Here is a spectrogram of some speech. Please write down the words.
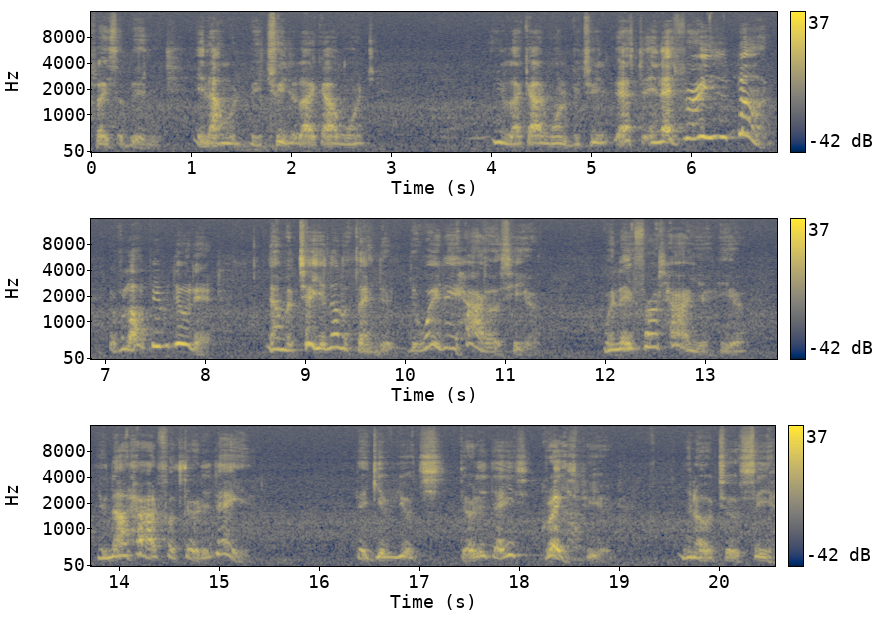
place of business and I want to be treated like I want, you know, like I want to be treated. That's and that's very easy done. If a lot of people do that. Now I'm gonna tell you another thing. The, the way they hire us here, when they first hire you here, you're not hired for 30 days. They give you a 30 days grace period, you know, to see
